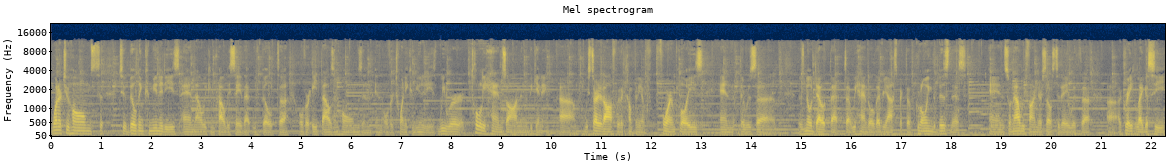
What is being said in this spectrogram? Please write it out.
one or two homes to, to building communities and now we can proudly say that we've built uh, over 8,000 homes in, in, over 20 communities. We were totally hands-on in the beginning. Um, we started off with a company of four employees and there was, uh, there's no doubt that uh, we handled every aspect of growing the business and so now we find ourselves today with uh, a great legacy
